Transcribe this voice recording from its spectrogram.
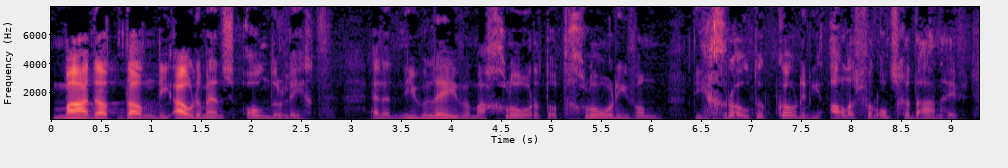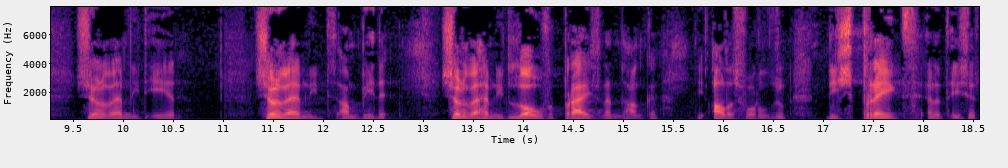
Maar dat dan die oude mens onder ligt. En het nieuwe leven mag gloren tot glorie van die grote koning die alles voor ons gedaan heeft. Zullen we hem niet eren? Zullen we hem niet aanbidden? Zullen we hem niet loven, prijzen en danken? Die alles voor ons doet. Die spreekt en het is er.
